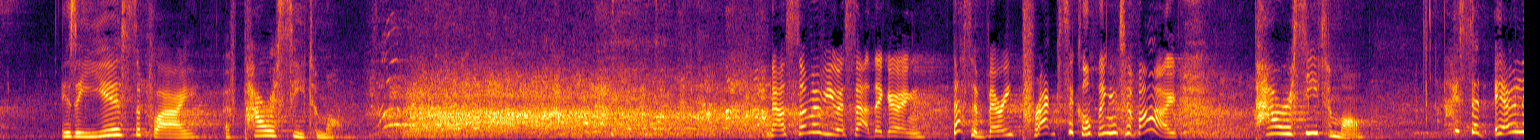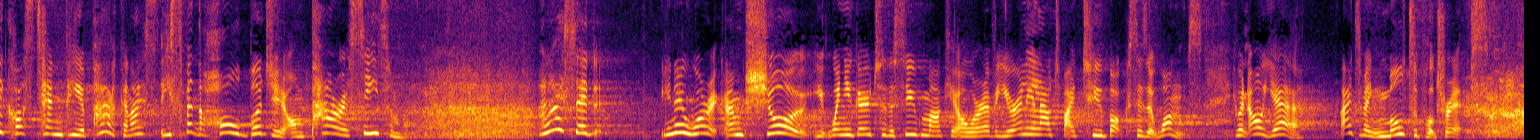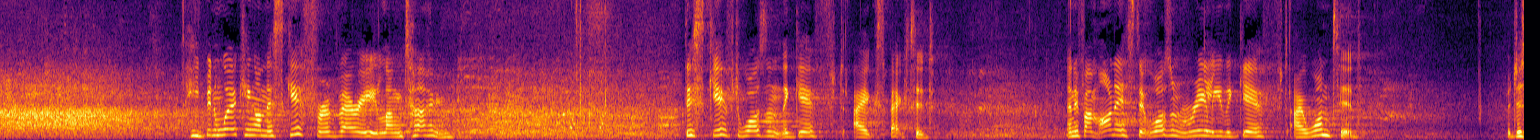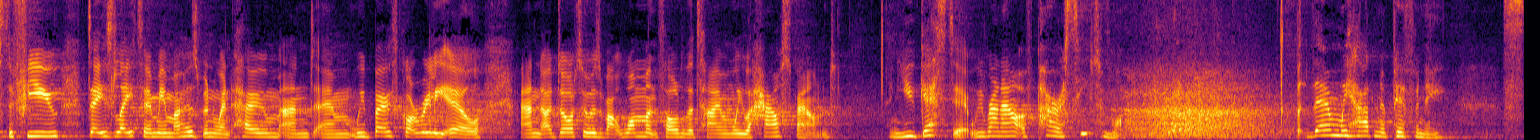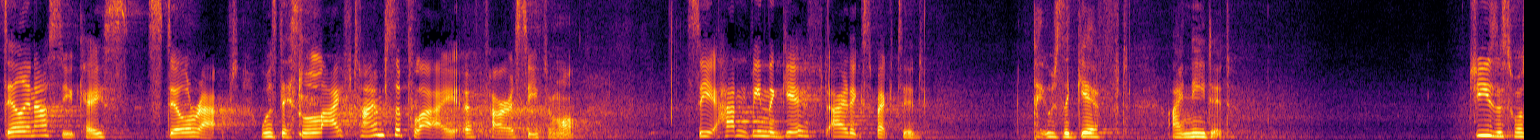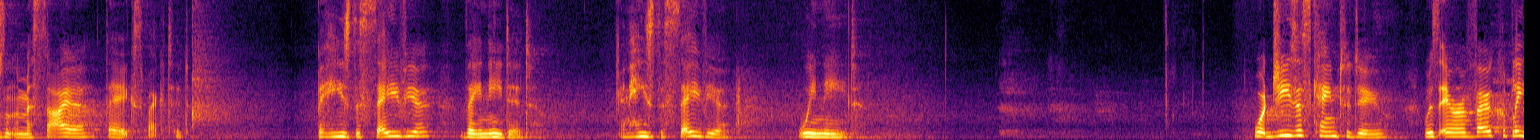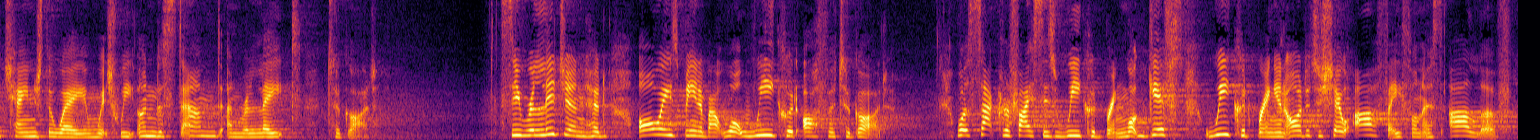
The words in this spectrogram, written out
is a year's supply of paracetamol. Now, some of you are sat there going, that's a very practical thing to buy. Paracetamol. I said, it only costs 10p a pack. And I, he spent the whole budget on paracetamol. And I said, you know, Warwick, I'm sure you, when you go to the supermarket or wherever, you're only allowed to buy two boxes at once. He went, oh, yeah. I had to make multiple trips. He'd been working on this gift for a very long time. This gift wasn't the gift I expected. And if I'm honest, it wasn't really the gift I wanted. But just a few days later, me and my husband went home and um, we both got really ill. And our daughter was about one month old at the time and we were housebound. And you guessed it, we ran out of paracetamol. but then we had an epiphany. Still in our suitcase, still wrapped, was this lifetime supply of paracetamol. See, it hadn't been the gift I'd expected, but it was the gift I needed. Jesus wasn't the Messiah they expected, but He's the Savior they needed. And He's the Savior we need. What Jesus came to do was irrevocably change the way in which we understand and relate to God. See, religion had always been about what we could offer to God, what sacrifices we could bring, what gifts we could bring in order to show our faithfulness, our love.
